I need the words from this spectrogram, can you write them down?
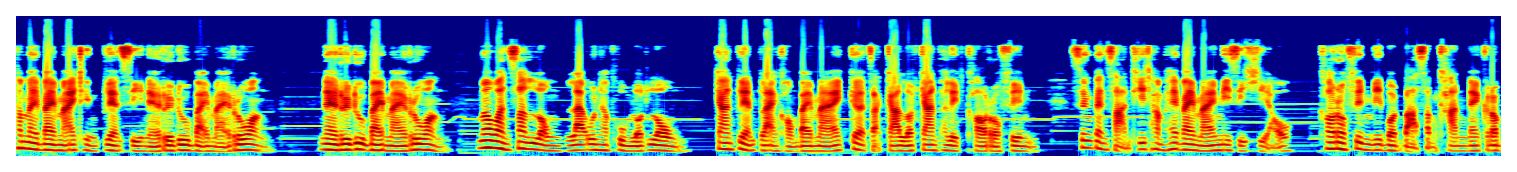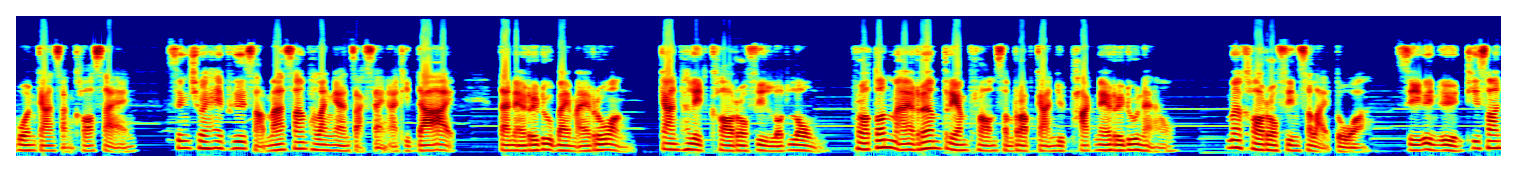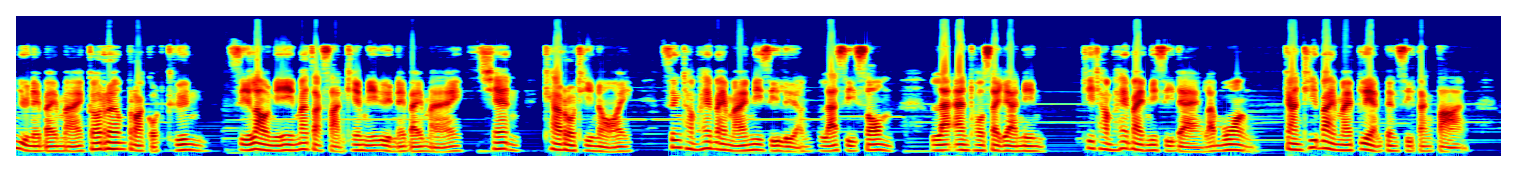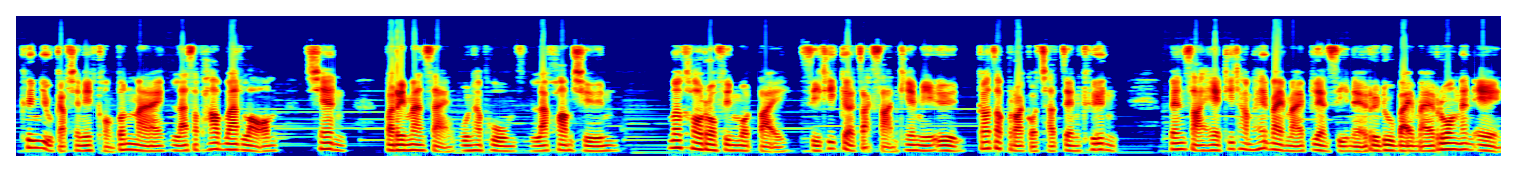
ทำไมใบไม้ถึงเปลี่ยนสีในฤดูใบไม้ร่วง ในฤดูใบไม้ร่วง เมื่อวันสั้นลงและอุณหภูมิลดลง การเปลี่ยนแปลงของใบไม้เกิดจากการลดการผลิตคลอโรฟิลซึ่งเป็นสารที่ทำให้ใบไม้มีสีเขียว คลอโรฟิลมีบทบาทสำคัญในกระบวนการสังเคราะห์แสง ซึ่งช่วยให้พืชสามารถสร้างพลังงานจากแสงอาทิตย์ได้ แต่ในฤดูใบไม้ร่วง การผลิตคลอโรฟิลลดลง เพราะต้นไม้เริ่มเตรียมพร้อมสำหรับการหยุดพักในฤดูหนาว เมื่อคลอโรฟิลสลายตัว สีอื่นๆ ที่ซ่อนอยู่ในใบไม้ก็เริ่มปรากฏขึ้น สีเหล่านี้มาจากสารเคมีอื่นในใบไม้ เช่น แคโรทีนอยด์ซึ่งทำให้ใบไม้มีสีเหลืองและสีส้ม และแอนโทไซยานิน ที่ทำให้ใบมีสีแดงและม่วง การที่ใบไม้เปลี่ยนเป็นสีต่างๆ ขึ้นอยู่กับชนิดของต้นไม้และสภาพแวดล้อม เช่น ปริมาณแสง อุณหภูมิ และความชื้น เมื่อคลอโรฟิลหมดไป สีที่เกิดจากสารเคมีอื่น ก็จะปรากฏชัดเจนขึ้น เป็นสาเหตุที่ทำให้ใบไม้เปลี่ยนสีในฤดูใบไม้ร่วงนั่นเอง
